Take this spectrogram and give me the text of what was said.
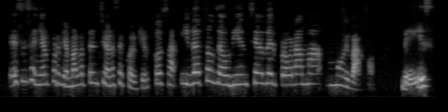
Ese señor por llamar la atención hace cualquier cosa y datos de audiencia del programa muy bajo. ¿Ves?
